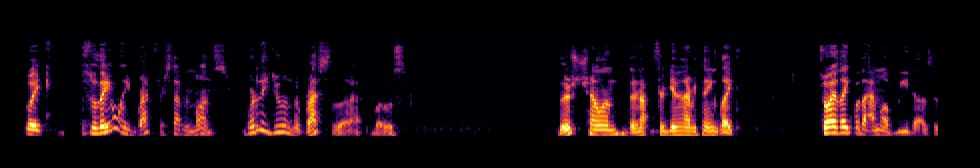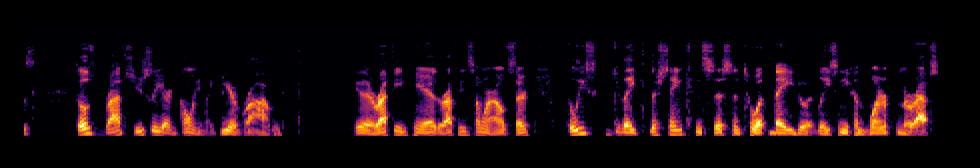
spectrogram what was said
Like So they only ref for seven months. What are they doing the rest of the, those? They're just chilling. They're not forgetting everything. Like, so I like what the MLB does is those refs usually are going like year round. Either refing here, they're refing somewhere else. They're at least like they're staying consistent to what they do at least, and you can learn from the refs.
